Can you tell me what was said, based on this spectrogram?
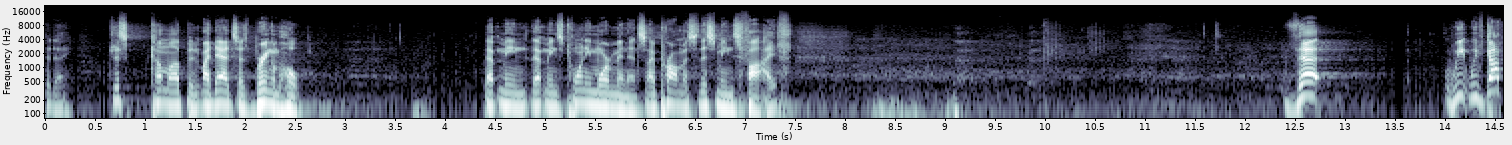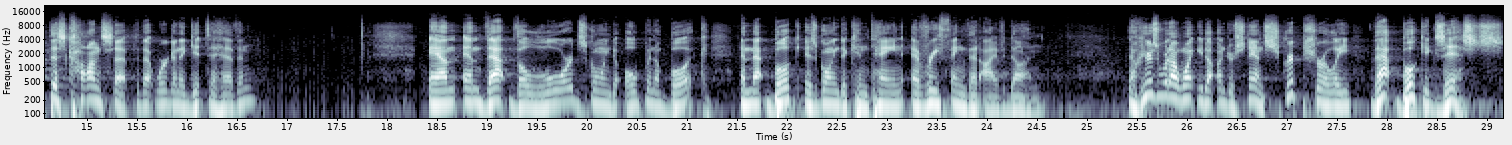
today? Just come up and my dad says, bring them home. That, mean, that means 20 more minutes. I promise this means five. That we, we've got this concept that we're going to get to heaven and, and that the Lord's going to open a book and that book is going to contain everything that I've done. Now, here's what I want you to understand scripturally, that book exists.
